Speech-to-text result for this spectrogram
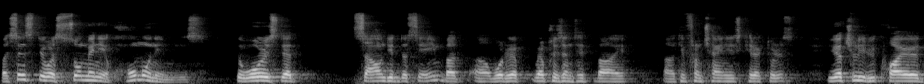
But since there were so many homonyms, the words that sounded the same but uh, were rep represented by different Chinese characters, you actually required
